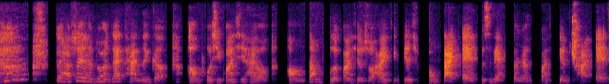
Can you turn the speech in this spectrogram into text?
对啊，所以很多人在谈那个嗯婆媳关系，还有嗯丈夫的关系的时候，他已经变成从 dyad 就是两个人的关系变 triad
